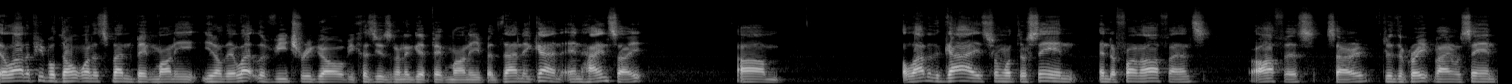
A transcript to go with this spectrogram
A lot of people don't want to spend big money. You know, they let Levitre go because he was going to get big money. But then again, in hindsight, um, a lot of the guys, from what they're saying in the front offense, office, sorry, through the grapevine, was saying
